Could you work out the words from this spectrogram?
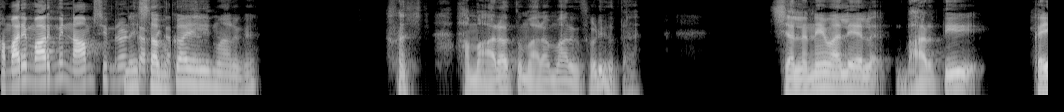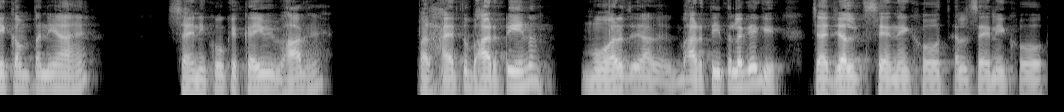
हमारे मार्ग में नाम सिमरन सबका यही मार्ग है। हमारा तुम्हारा मार्ग थोड़ी होता है। चलने वाले भारतीय कई कंपनियाँ हैं सैनिकों के कई विभाग हैं पर है तो भारतीय ना। मोहर भारतीय तो लगेगी। चाहे जल सैनिक हो थल सैनिक हो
